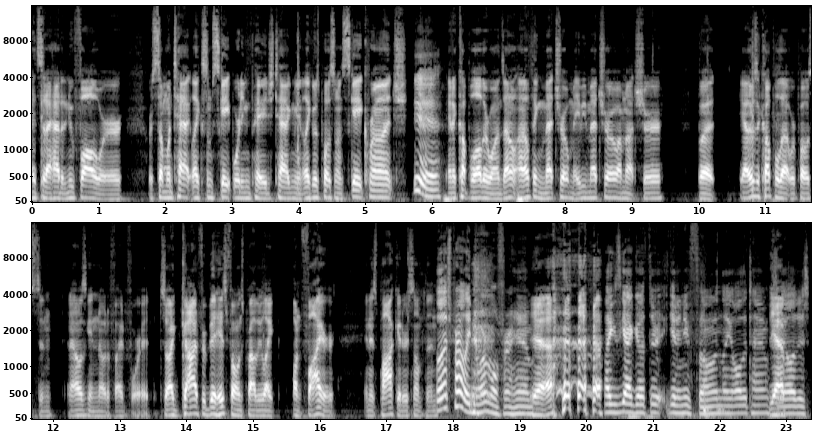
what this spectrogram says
It said I had a new follower or, someone tag, like some skateboarding page tagged me. Like it was posted on Skate Crunch Yeah. and a couple other ones. I don't I don't think Metro, maybe Metro, I'm not sure. But yeah, there's a couple that were posting and I was getting notified for it. So I God forbid his phone's probably like on fire in his pocket or something. Well, that's probably normal for him. Yeah. Like he's gotta go through, get a new phone like all the time. Yeah. They all just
